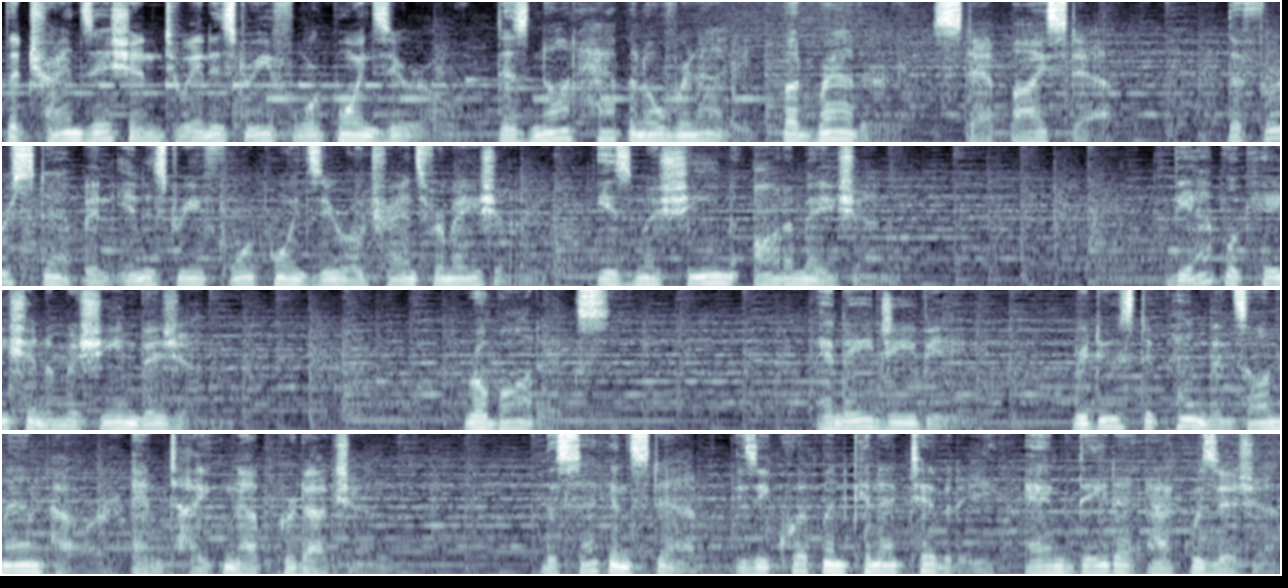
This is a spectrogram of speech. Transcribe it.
The transition to Industry 4.0 does not happen overnight, but rather step by step. The first step in Industry 4.0 transformation is machine automation. The application of machine vision, robotics, and AGV reduce dependence on manpower and tighten up production. The second step is equipment connectivity and data acquisition.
